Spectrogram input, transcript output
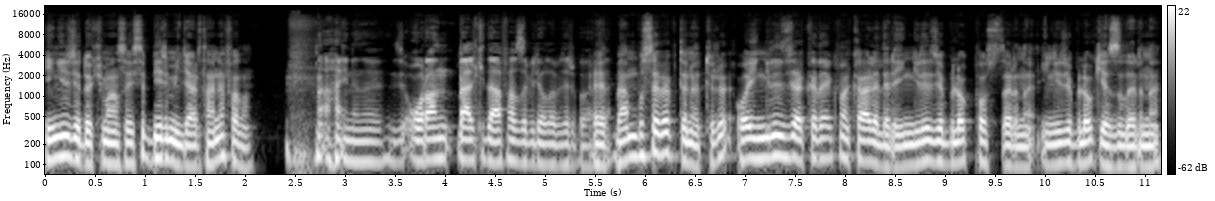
İngilizce doküman sayısı 1 milyar tane falan. Aynen öyle. Oran belki daha fazla bile olabilir bu arada. Evet, ben bu sebepten ötürü o İngilizce akademik makaleleri, İngilizce blog postlarını, İngilizce blog yazılarını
